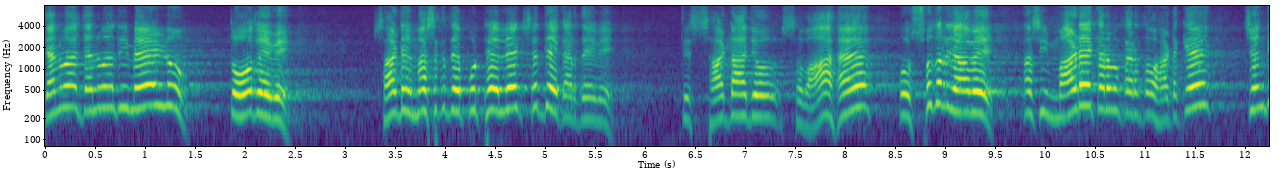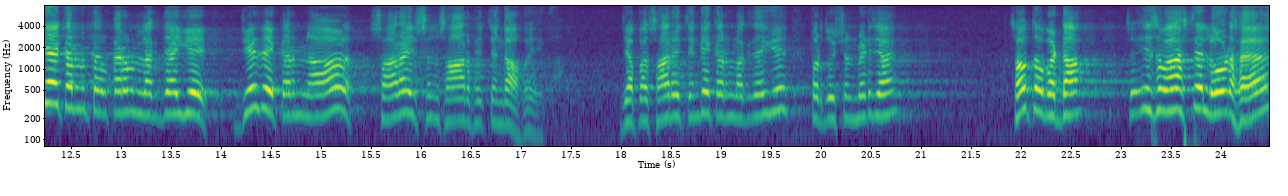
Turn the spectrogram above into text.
ਜਨਮਾਂ ਜਨਮਾਂ ਦੀ ਮੈਲ ਨੂੰ ਧੋ ਦੇਵੇ, ਸਾਡੇ ਮਸਕ ਦੇ ਪੁੱਠੇ ਲੇਖ ਸਿੱਧੇ ਕਰ ਦੇਵੇ, ਤੇ ਸਾਡਾ ਜੋ ਸੁਭਾਅ ਹੈ, ਉਹ ਸੁਧਰ ਜਾਵੇ, ਅਸੀਂ ਮਾੜੇ ਕਰਮ ਕਰਨ ਤੋਂ ਹਟ ਕੇ ਚੰਗੇ ਕਰਮ ਕਰਨ ਲੱਗ ਜਾਈਏ, ਜਿਹਦੇ ਕਰਨ ਨਾਲ ਸਾਰਾ ਹੀ ਸੰਸਾਰ ਫਿਰ ਚੰਗਾ ਹੋਏਗਾ। ਜੇ ਆਪਾਂ ਸਾਰੇ ਚੰਗੇ ਕਰਨ ਲੱਗ ਜਾਈਏ, ਪ੍ਰਦੂਸ਼ਣ ਮਿਟ ਜਾਏ। ਸਭ ਤੋਂ ਵੱਡਾ ਸੋ ਇਸ ਵਾਸਤੇ ਲੋੜ ਹੈ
